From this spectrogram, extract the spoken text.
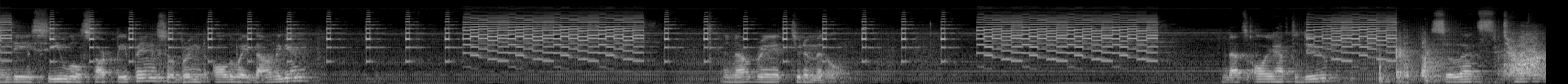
and the C will start beeping so bring it all the way down again. And now bring it to the middle. And that's all you have to do. So let's turn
